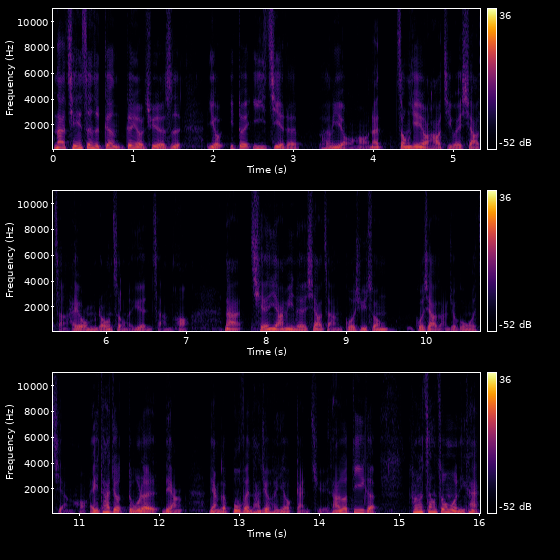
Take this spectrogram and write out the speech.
那前一阵子更更有趣的是，有一堆一届的朋友哈，那中间有好几位校长，还有我们龙总的院长哈，那前杨敏的校长郭旭松。郭校长就跟我讲哈，哎，他就读了两两个部分，他就很有感觉。他说第一个，他说张忠谋，你看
